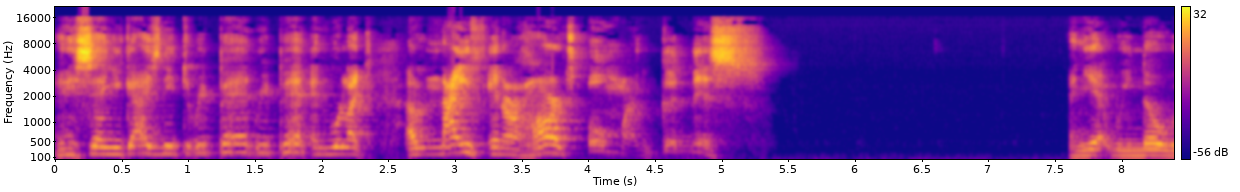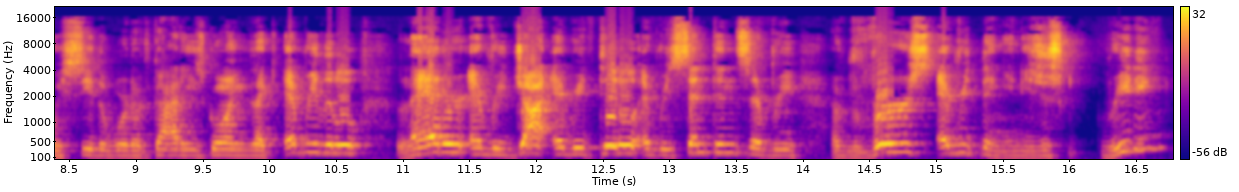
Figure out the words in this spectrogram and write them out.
And he's saying, You guys need to repent, repent. And we're like a knife in our hearts. Oh my goodness. And yet we know, we see the word of God. He's going like every little letter, every jot, every tittle, every sentence, every, every verse, everything. And he's just reading.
